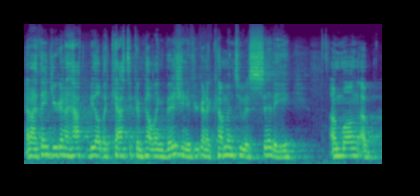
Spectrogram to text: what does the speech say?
And I think you're going to have to be able to cast a compelling vision if you're going to come into a city among a,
